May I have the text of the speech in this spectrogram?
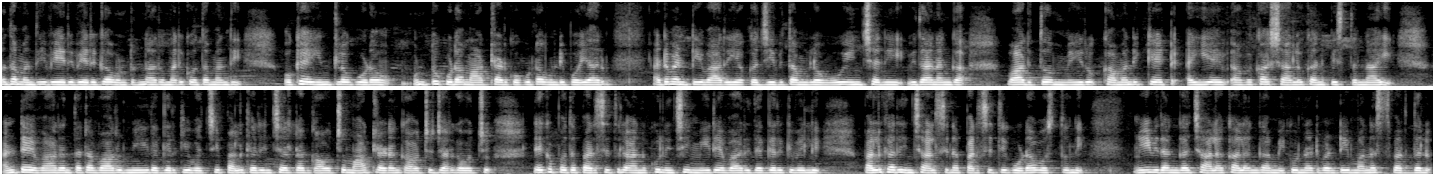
కొంతమంది వేరు వేరుగా ఉంటున్నారు. మరి కొంతమంది ఒకే ఇంట్లో కూడా ఉంటూ కూడా మాట్లాడుకోకుండా ఉండిపోయారు. అటువంటి వారి యొక్క జీవితంలో ఊహించని విధానంగా వారితో మీరు కమ్యూనికేట్ అయ్యే అవకాశాలు కనిపిస్తున్నాయి. అంటే వారంతటా వారు మీ దగ్గరికి వచ్చి పలకరించడం కావచ్చు మాట్లాడడం కావచ్చు జరగవచ్చు. లేకపోతే పరిస్థితులు అనుకూలించి మీరే వారి దగ్గరికి వెళ్ళి పలకరించాల్సిన పరిస్థితి కూడా వస్తుంది. ఈ విధంగా చాలా కాలంగా మీకున్నటువంటి మనస్పర్ధలు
